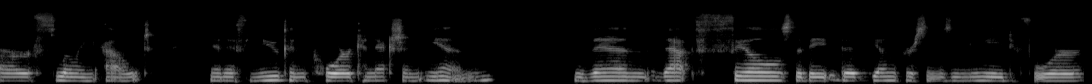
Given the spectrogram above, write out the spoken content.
are flowing out And if you can pour connection in, then that fills the, ba- the young person's need for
